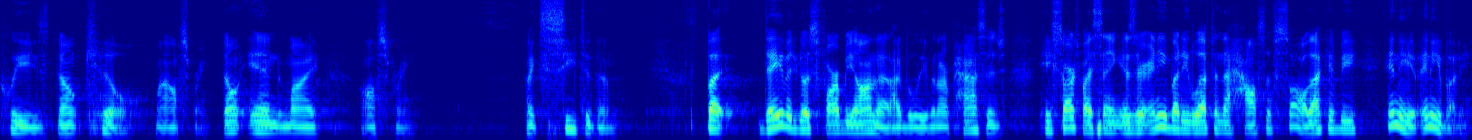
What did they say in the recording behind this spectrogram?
please don't kill my offspring. Don't end my offspring. Like, see to them. But David goes far beyond that, I believe, in our passage. He starts by saying, Is there anybody left in the house of Saul? That could be any, anybody.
